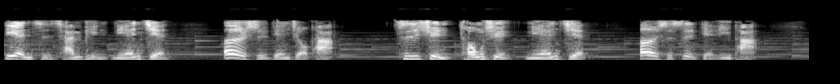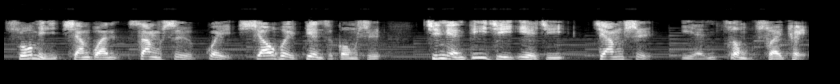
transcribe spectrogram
电子产品年减二十点九趴，资讯通讯年减二十四点一趴，说明相关上市柜消费电子公司今年第一季业绩将是严重衰退。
